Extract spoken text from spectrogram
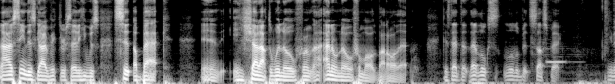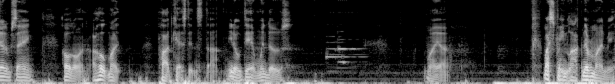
Now I've seen this guy Victor said he was sit aback and he shot out the window from I, I don't know from all about all that because that, that that looks a little bit suspect. You know what I'm saying? Hold on. I hope my podcast didn't stop. You know, damn windows. My uh my screen locked. Never mind me.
